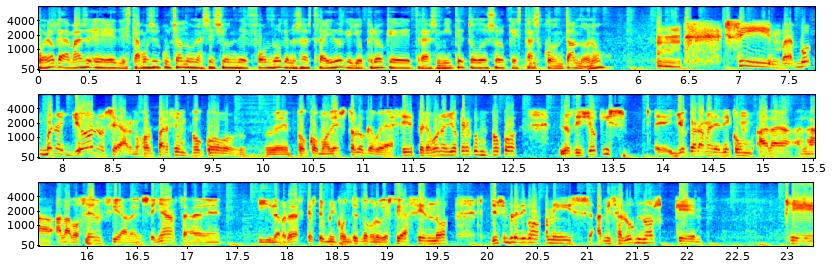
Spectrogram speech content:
Bueno, que además eh, estamos escuchando una sesión de fondo que nos has traído que yo creo que transmite todo eso que estás contando, ¿no? Mm. Sí, bueno, yo no sé, a lo mejor parece un poco eh, poco modesto lo que voy a decir, pero bueno, yo creo que un poco los disjockeys, eh, yo que ahora me dedico a la, a la, a la docencia, a la enseñanza, eh, y la verdad es que estoy muy contento con lo que estoy haciendo, yo siempre digo a mis, a mis alumnos que, que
